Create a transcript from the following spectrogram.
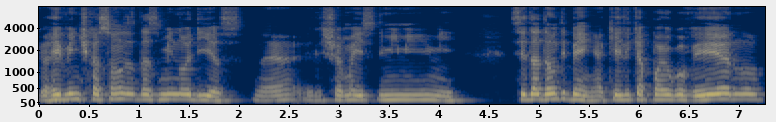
a reivindicação das minorias, né? Ele chama isso de mimimi. Cidadão de bem, aquele que apoia o governo,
